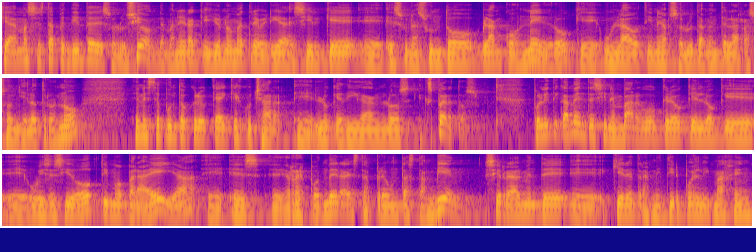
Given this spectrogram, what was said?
que además está pendiente de solución, de manera que yo no me atrevería a decir que eh, es un asunto blanco o negro, que un lado tiene absolutamente la razón y el otro no. En este punto creo que hay que escuchar eh, lo que digan los expertos. Políticamente, sin embargo, creo que lo que eh, hubiese sido óptimo para ella es responder a estas preguntas también, si realmente quiere transmitir pues la imagen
